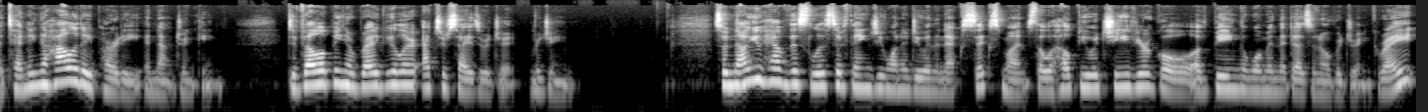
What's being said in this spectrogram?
Attending a holiday party and not drinking. Developing a regular exercise regime. So now you have this list of things you want to do in the next six months that will help you achieve your goal of being the woman that doesn't overdrink, right?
